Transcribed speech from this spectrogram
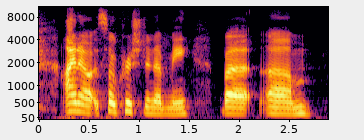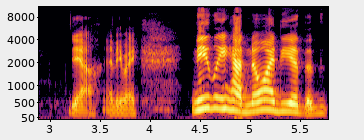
I know it's so Christian of me, but um, yeah, anyway. Neely had no idea that,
